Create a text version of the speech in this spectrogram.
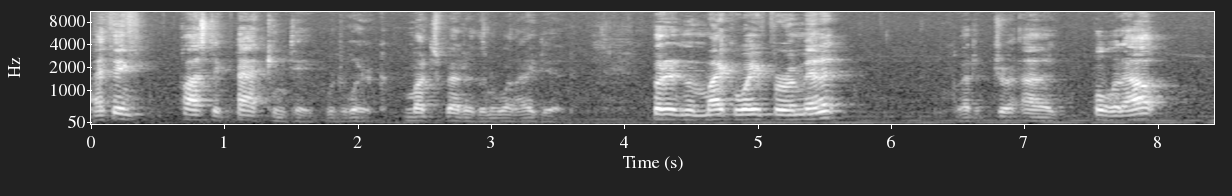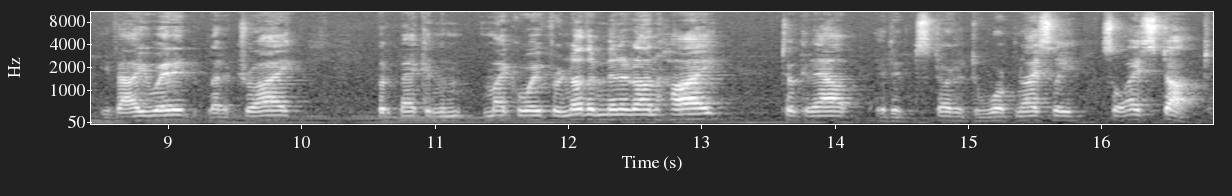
I think plastic packing tape would work much better than what I did. Put it in the microwave for a minute, let it dry, uh, pull it out, evaluate it, let it dry, put it back in the microwave for another minute on high, took it out, it had started to warp nicely, so I stopped.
